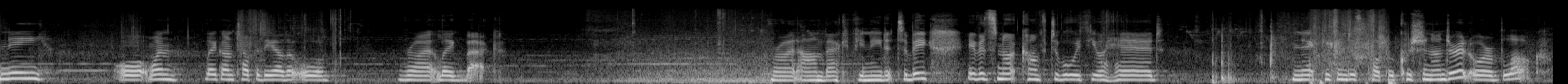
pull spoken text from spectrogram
knee, or one leg on top of the other, or right leg back. Right arm back if you need it to be. If it's not comfortable with your head, neck, you can just pop a cushion under it or a block.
